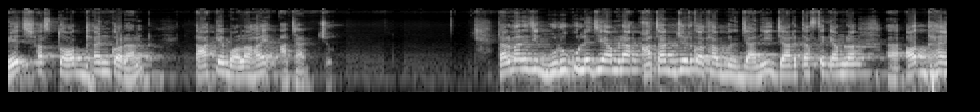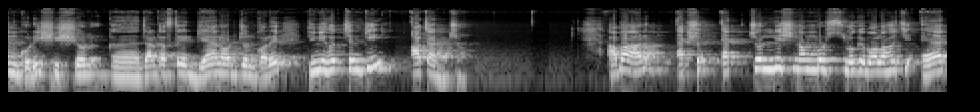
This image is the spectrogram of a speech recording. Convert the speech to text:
বেদশাস্ত্র অধ্যয়ন করান, তাকে বলা হয় আচার্য। তার মানে যে গুরুকুলে যে আমরা আচার্যের কথা জানি, যার কাছ থেকে আমরা অধ্যয়ন করি, শিষ্যর যার কাছ থেকে জ্ঞান অর্জন করে, তিনি হচ্ছেন কি? আচার্য। আবার একশো একচল্লিশ নম্বর শ্লোকে বলা হয়েছে, এক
